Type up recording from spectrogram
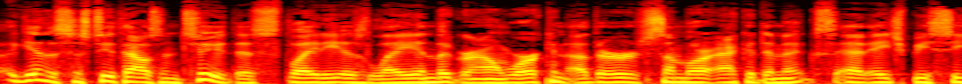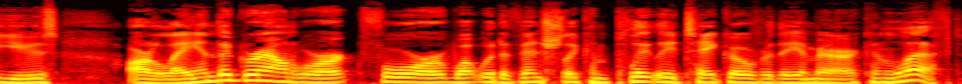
again, this is 2002. This lady is laying the groundwork, and other similar academics at HBCUs are laying the groundwork for what would eventually completely take over the American left.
